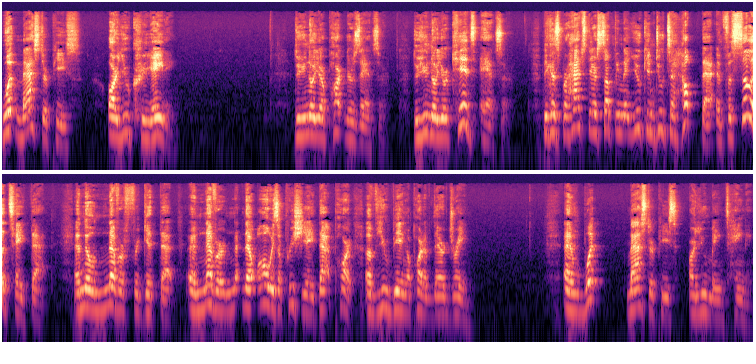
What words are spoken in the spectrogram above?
What masterpiece are you creating? Do you know your partner's answer? Do you know your kid's answer? Because perhaps there's something that you can do to help that and facilitate that. And they'll never forget that and never, they'll always appreciate that part of you being a part of their dream. And what masterpiece are you maintaining?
